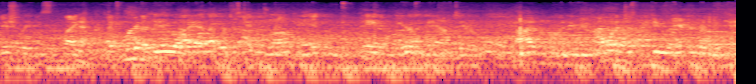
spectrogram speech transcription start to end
initially was like. If we're gonna do a band that we're just getting drunk and getting paid in beers when we have to, I want to. I want to just do Andrew WK.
